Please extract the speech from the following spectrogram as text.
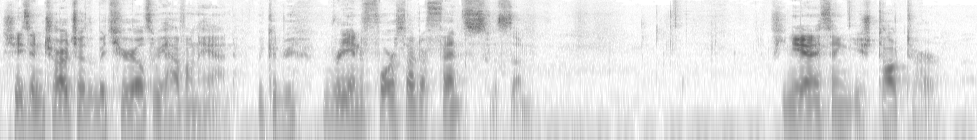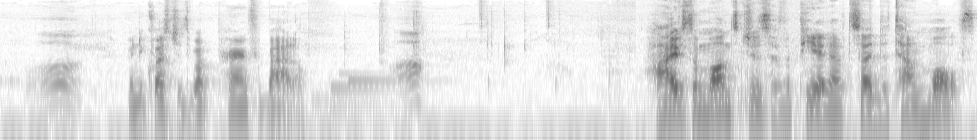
She's in charge of the materials we have on hand. We could re reinforce our defenses with them. If you need anything, you should talk to her. Any questions about preparing for battle? Hives of monsters have appeared outside the town walls.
